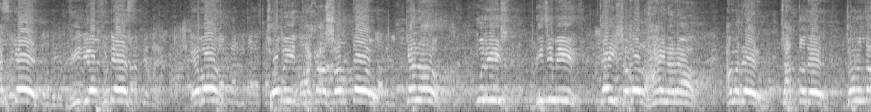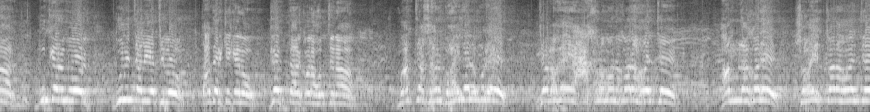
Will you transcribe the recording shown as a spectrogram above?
আজকে ভিডিও ফুটেজ এবং ছবি থাকা সত্ত্বেও কেন পুলিশ বিজিবির যেই সকল হায়নারা আমাদের ছাত্রদের জনতার বুকের উপর গুলি চালিয়েছিল তাদেরকে কেন গ্রেপ্তার করা হচ্ছে না? মাদ্রাসার ভাইদের উপরে যেভাবে আক্রমণ করা হয়েছে, হামলা করে শহীদ করা হয়েছে,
